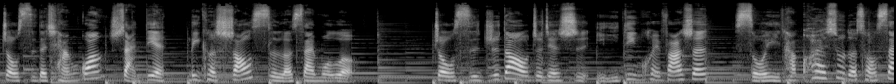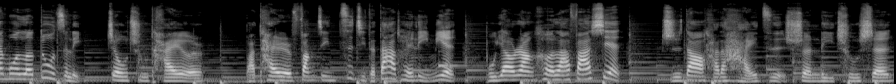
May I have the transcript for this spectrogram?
宙斯的强光闪电立刻烧死了塞莫勒。宙斯知道这件事一定会发生，所以他快速的从塞莫勒肚子里救出胎儿，把胎儿放进自己的大腿里面，不要让赫拉发现，直到他的孩子顺利出生。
